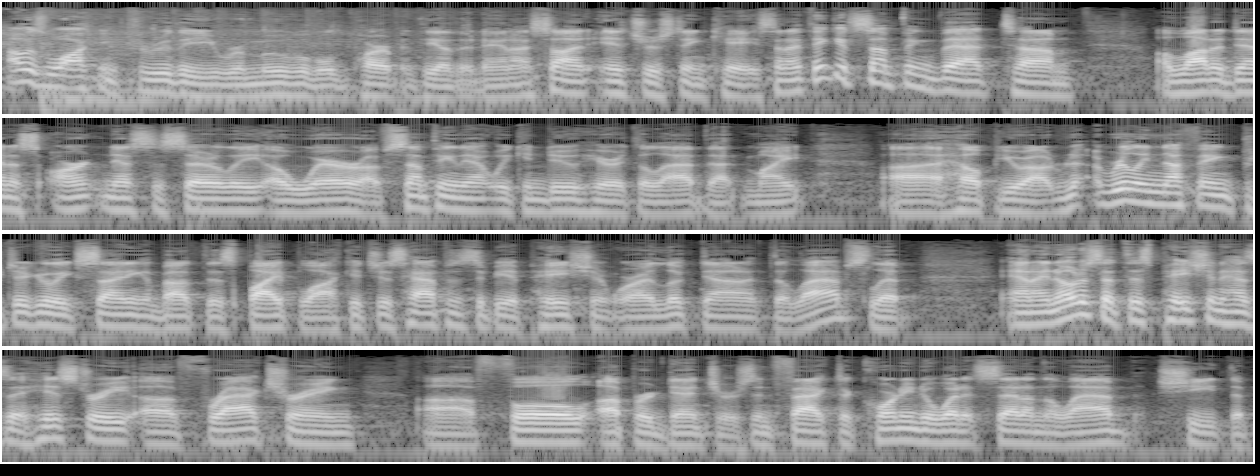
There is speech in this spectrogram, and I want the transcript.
I was walking through the removable department the other day and I saw an interesting case. And I think it's something that um, a lot of dentists aren't necessarily aware of, something that we can do here at the lab that might uh, help you out. Really, nothing particularly exciting about this bite block. It just happens to be a patient where I looked down at the lab slip and I noticed that this patient has a history of fracturing. Uh, full upper dentures. In fact, according to what it said on the lab sheet, the,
